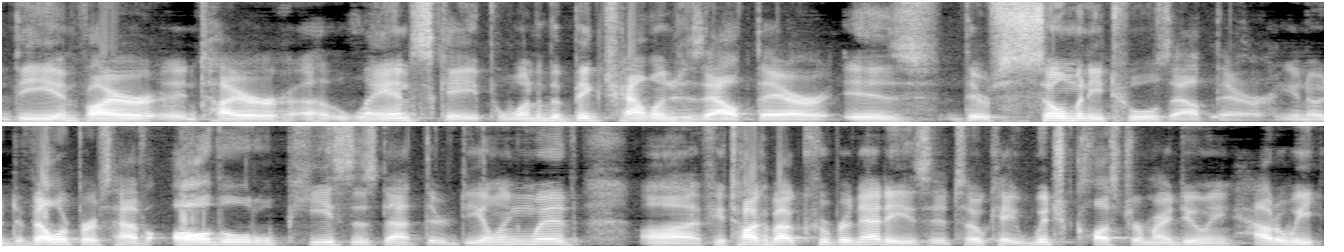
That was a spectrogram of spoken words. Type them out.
the entire, entire uh, landscape, one of the big challenges out there is there's so many tools out there. You know, developers have all the little pieces that they're dealing with. Uh, if you talk about Kubernetes, it's okay, which cluster am I doing? How do we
